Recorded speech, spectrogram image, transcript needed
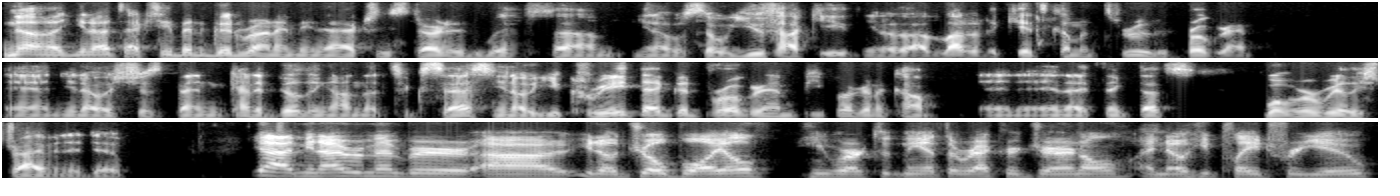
No, you know, it's actually been a good run. I mean, I actually started with, um, you know, so youth hockey, you know, a lot of the kids coming through the program. And you know it's just been kind of building on that success. You know you create that good program people are going to come. And and i think that's what we're really striving to do. Yeah i mean i remember uh you know joe boyle he worked with me at the record journal. I know he played for you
